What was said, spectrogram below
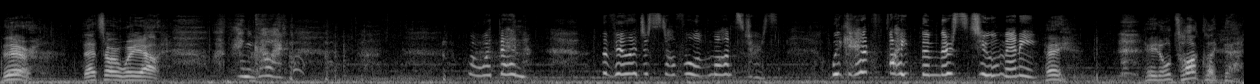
There, that's our way out. Thank God. But what then? The village is still full of monsters. We can't fight them. There's too many. Hey, hey, don't talk like that.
